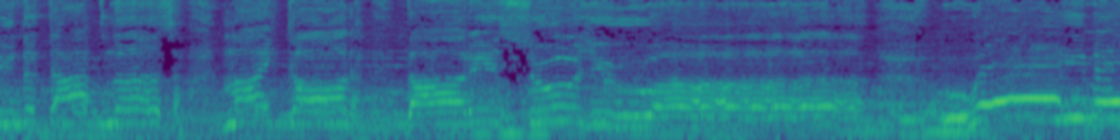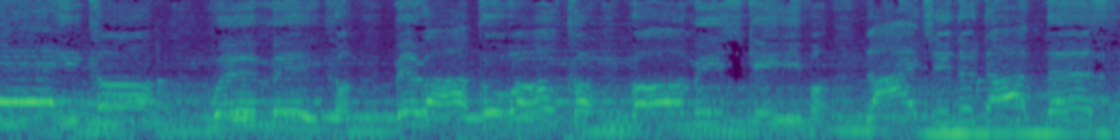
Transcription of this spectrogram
in the darkness. My God, that is who you are. Waymaker, waymaker, miracle worker, promise keeper, light in the darkness.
